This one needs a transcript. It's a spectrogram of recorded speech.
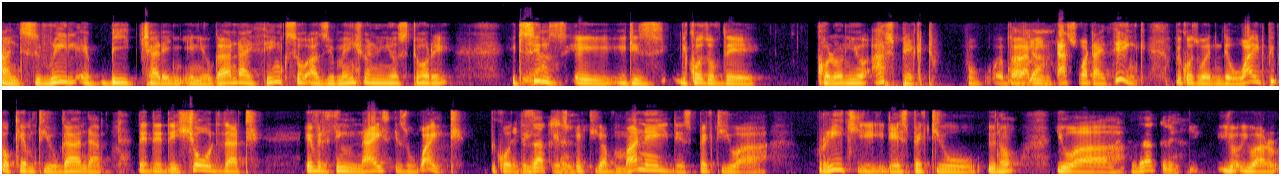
And it's really a big challenge in Uganda, I think. So, as you mentioned in your story, it seems a, it is because of the colonial aspect. But I Yeah. mean, that's what I think. Because when the white people came to Uganda, they, they, they showed that everything nice is white because they- Exactly. they expect you have money, they expect you are rich, they expect you, you know, you are Exactly. you you are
